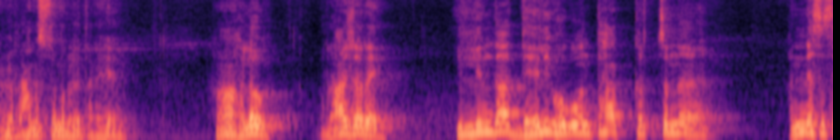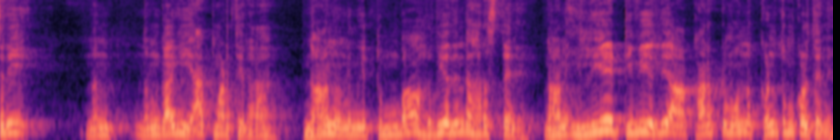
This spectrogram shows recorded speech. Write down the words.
ಆಗ ರಾಮಸ್ವಾಮಿಗಳು ಹೇಳ್ತಾರೆ, ಹಾಂ, ಹಲೋ, ರಾಜರೇ, ಇಲ್ಲಿಂದ ದೆಹಲಿಗೆ ಹೋಗುವಂತಹ ಖರ್ಚನ್ನು ಅನ್ನೆಸಸರಿ ನನ್ನ ನನಗಾಗಿ ಯಾಕೆ ಮಾಡ್ತೀರಾ? ನಾನು ನಿಮಗೆ ತುಂಬ ಹೃದಯದಿಂದ ಹರಿಸ್ತೇನೆ. ನಾನು ಇಲ್ಲಿಯೇ ಟಿ ವಿಯಲ್ಲಿ ಆ ಕಾರ್ಯಕ್ರಮವನ್ನು ಕಣ್ಣು ತುಂಬಿಕೊಳ್ತೇನೆ.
